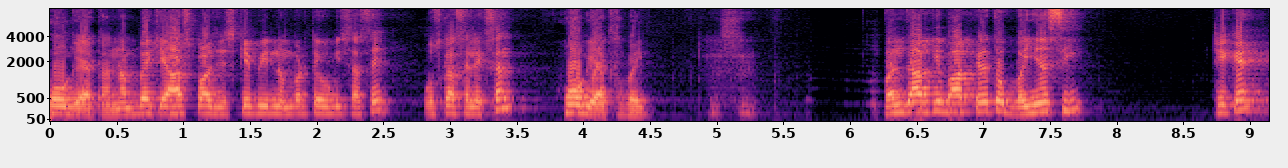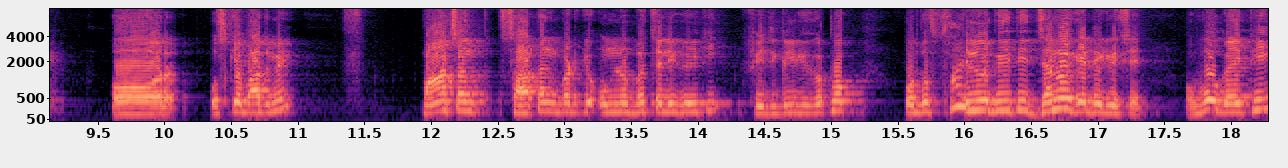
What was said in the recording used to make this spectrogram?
हो गया था। नब्बे के आसपास जिसके भी नंबर थे उड़ीसा से, उसका सिलेक्शन हो गया था भाई। पंजाब की बात करें तो बयासी, ठीक है? और उसके बाद में पाँच अंक, सात अंक बढ़ के उन्नबे चली गई थी फ़िज़िकल की कट और जो फाइनल गई थी जनरल कैटेगरी से, वो गई थी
